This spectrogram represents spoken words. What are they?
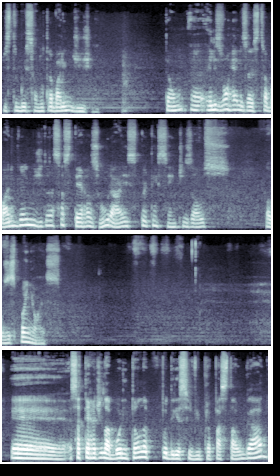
distribuição do trabalho indígena. Então, é, eles vão realizar esse trabalho em grande medida nessas terras rurais pertencentes aos, aos espanhóis. É, essa terra de labor, então, ela poderia servir para pastar o gado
